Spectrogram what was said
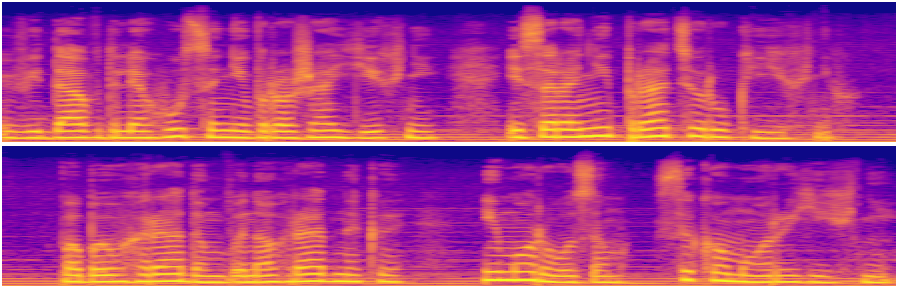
Віддав для гусені врожай їхній, і сарані працю рук їхніх, побив градом виноградники і морозом сикомори їхні.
